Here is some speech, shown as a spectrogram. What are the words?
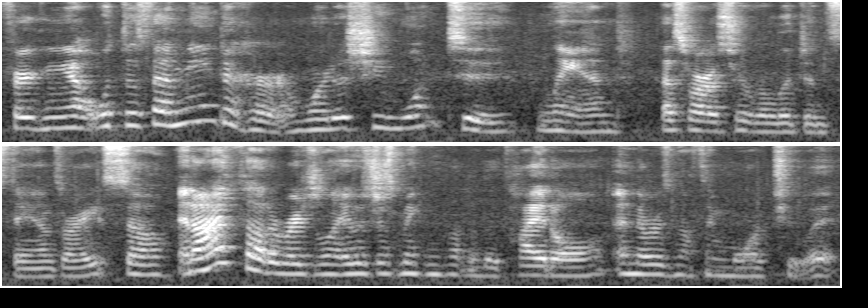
figuring out what does that mean to her and where does she want to land as far as her religion stands, right? So, and I thought originally it was just making fun of the title, and there was nothing more to it.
